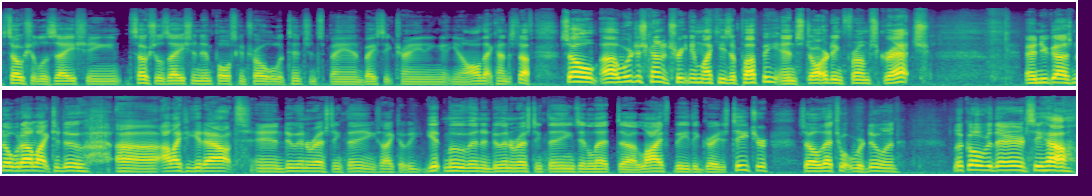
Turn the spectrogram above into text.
socialization, socialization, impulse control, attention span, basic training, you know, all that kind of stuff. So uh, we're just kind of treating him like he's a puppy and starting from scratch. And you guys know what I like to do. Uh, I like to get out and do interesting things. I like to get moving and do interesting things and let uh, life be the greatest teacher. So that's what we're doing. Look over there and see how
